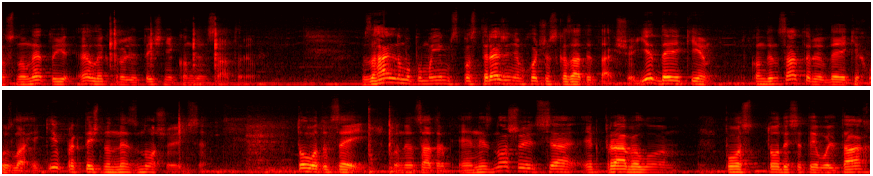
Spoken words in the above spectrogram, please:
основне то є електролітичні конденсатори. В загальному, по моїм спостереженням, хочу сказати так, що є деякі конденсатори в деяких вузлах, які практично не зношуються. То от оцей конденсатор е, не зношується, як правило, по 110 вольтах,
